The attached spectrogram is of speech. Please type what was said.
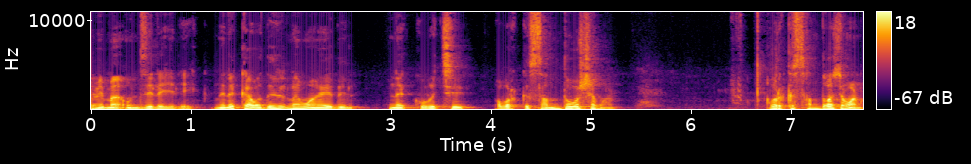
ബിമ ഉൻസില ഇലൈ നിനക്ക് അവതീർണമായതിനെക്കുറിച്ച് അവർക്ക് സന്തോഷമാണ്. അവർക്ക് സന്തോഷമാണ്.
